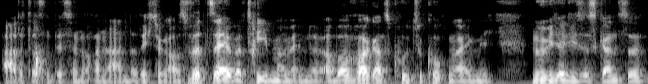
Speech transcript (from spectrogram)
artet das ein bisschen noch in eine andere Richtung aus. Wird sehr übertrieben am Ende, aber war ganz cool zu gucken eigentlich. Nur wieder dieses ganze,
